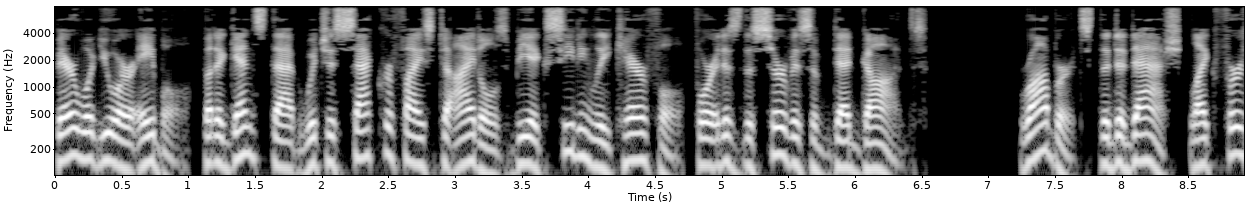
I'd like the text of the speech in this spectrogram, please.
bear what you are able, but against that which is sacrificed to idols be exceedingly careful, for it is the service of dead gods. Roberts the Didache, like 1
